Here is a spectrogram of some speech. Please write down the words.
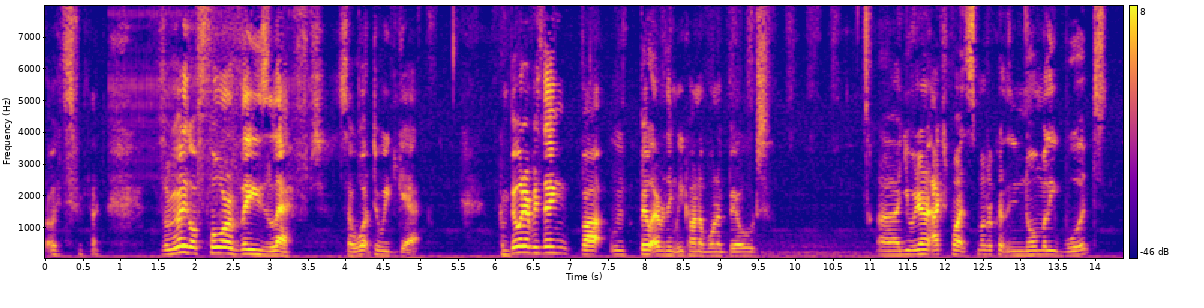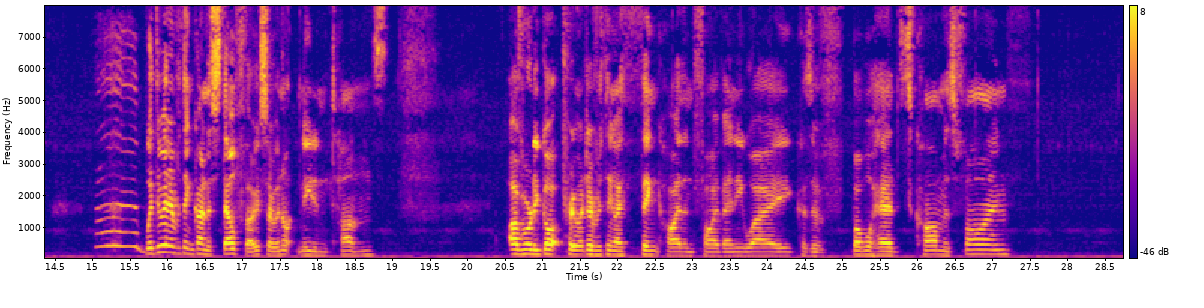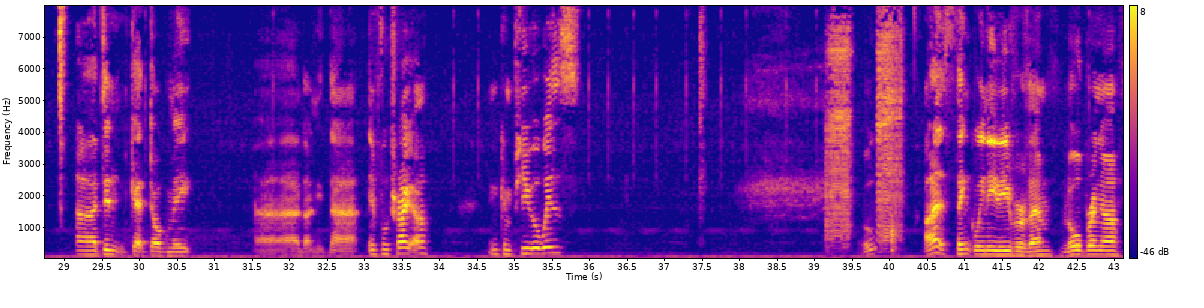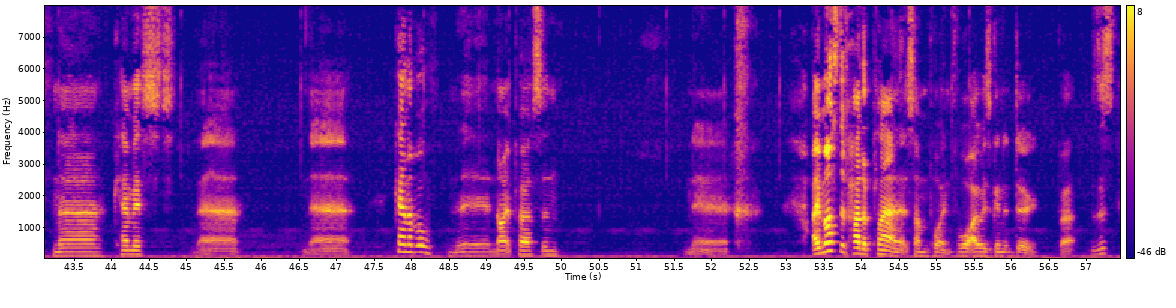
So we've only got four of these left. So what do we get? can build everything, but we've built everything we kind of want to build. Uh, you regenerate action points much more quickly than you normally would. Uh, we're doing everything kind of stealth though, so we're not needing tons. I've already got pretty much everything I think higher than 5 anyway, because of bobbleheads. Calm is fine. Uh, didn't get dog meat. Uh, don't need that. Infiltrator. In computer whiz. Oh, I don't think we need either of them. Lawbringer, nah. Chemist, nah. Nah. Cannibal, nah. Night person, nah. I must have had a plan at some point for what I was going to do, but this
